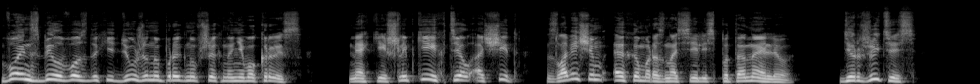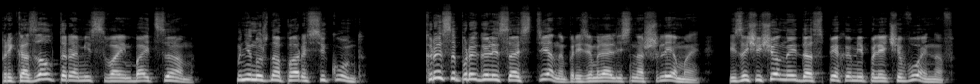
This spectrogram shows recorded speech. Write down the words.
воин сбил в воздухе дюжину прыгнувших на него крыс – Мягкие шлепки их тел о щит зловещим эхом разносились по тоннелю. «Держитесь!» – приказал Тарамис своим бойцам. «Мне нужна пара секунд». Крысы прыгали со стены, приземлялись на шлемы и защищенные доспехами плечи воинов.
